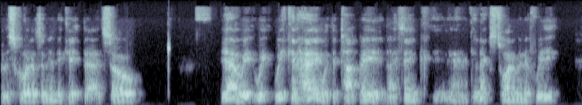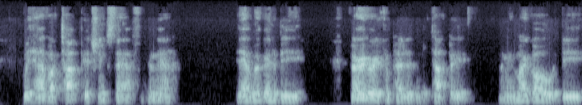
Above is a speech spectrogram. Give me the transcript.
but the score doesn't indicate that. So, yeah, we we we can hang with the top eight, and I think yeah, the next tournament, if we we have our top pitching staff in there, yeah, we're going to be very very competitive in the top eight. I mean, my goal would be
